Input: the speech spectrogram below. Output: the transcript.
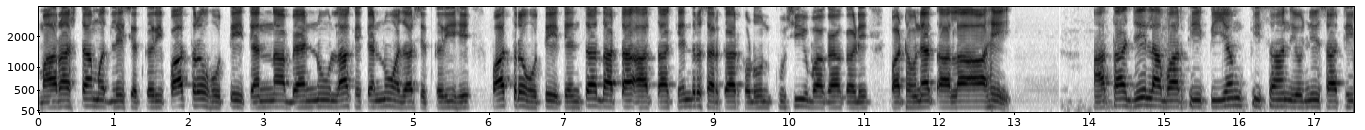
महाराष्ट्रामधले शेतकरी पात्र होते. त्यांना ब्याण्णव लाख एक्याण्णव हजार शेतकरी हे पात्र होते. त्यांचा डाटा आता केंद्र सरकारकडून कृषी विभागाकडे पाठवण्यात आला आहे. आता जे लाभार्थी पी एम किसान योजनेसाठी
